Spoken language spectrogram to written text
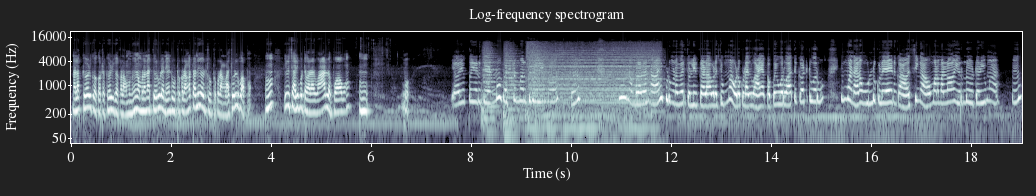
நல்லா கேள்வி கேட்கற கேள்வி கேட்கலாம்னு நம்மளாம் தெருவில் நேண்டு விட்டுருக்குறாங்க தண்ணி அடிச்சு விட்டுருக்குறாங்களா? சொல்லி பார்ப்போம் ம்? இது சரிப்பட்டு வராது வாரில் போவோம். ம். ஐயக்கா எனக்கு என்ன கஷ்டமா இருக்கு தெரியுமா? ம்? நம்மளால நாய் பிடுங்கின மாதிரி சொல்லியிருக்காளா? அவளை சும்மா விடக்கூடாது வாயாக்கா போய் ஒரு வார்த்தை கேட்டுட்டு வருவோம். இம்மா நேரம் உள்ளுக்குள்ளேயே எனக்கு அசிங்க அவமானமெல்லாம் இருந்து தெரியுமா? ம்?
